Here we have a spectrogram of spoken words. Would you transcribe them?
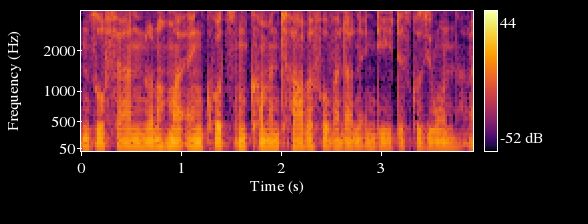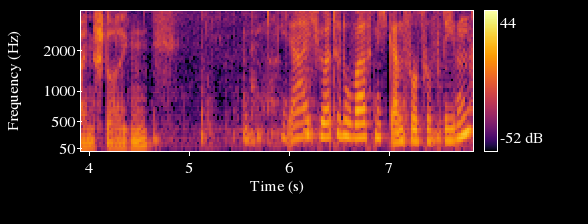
Insofern nur noch mal einen kurzen Kommentar, bevor wir dann in die Diskussion einsteigen. Ja, ich hörte, du warst nicht ganz so zufrieden.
